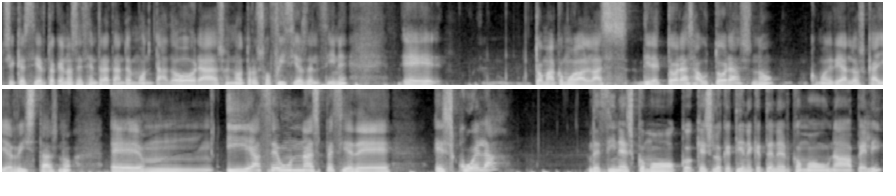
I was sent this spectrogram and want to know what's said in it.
Sí que es cierto que no se centra tanto en montadoras o en otros oficios del cine. Toma como a las directoras, autoras, ¿no? Como dirían los calleristas, ¿no? Eh, y hace una especie de escuela de cine. Es como, co- ¿qué es lo que tiene que tener como una peli?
